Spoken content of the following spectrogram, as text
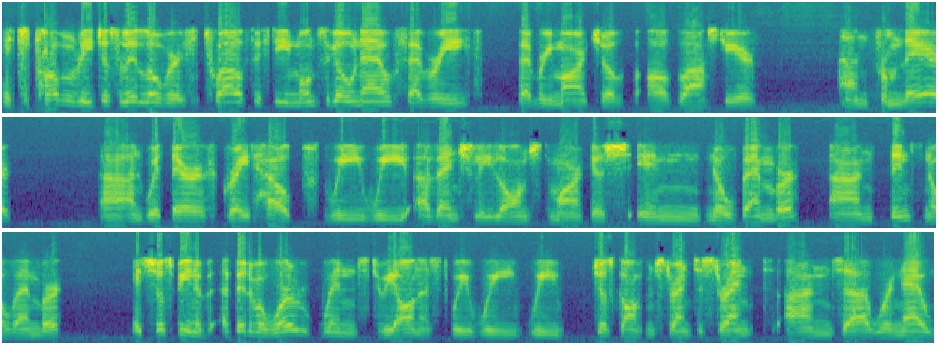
It's probably just a little over 12, 15 months ago now, February, February, March of, of last year. And from there, uh, and with their great help, we, we eventually launched the market in November. And since November, it's just been a, a, bit of a whirlwind, to be honest. We we we just gone from strength to strength, and uh, we're now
